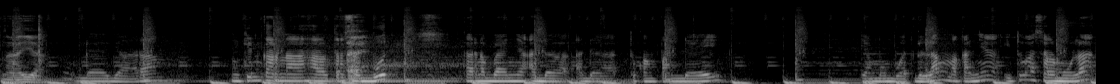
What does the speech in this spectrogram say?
Nah, iya. udah jarang mungkin karena hal tersebut karena banyak ada ada tukang pandai yang membuat gelang makanya itu asal mula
